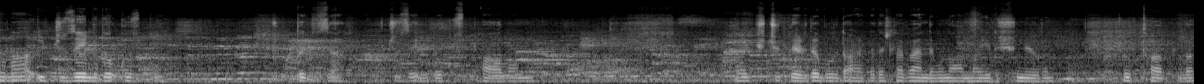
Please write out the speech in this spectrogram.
mesela 359 bu. Çok da güzel. 359 pahalı ama. Böyle küçükleri de burada arkadaşlar. Ben de bunu almayı düşünüyorum. Çok tatlı.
